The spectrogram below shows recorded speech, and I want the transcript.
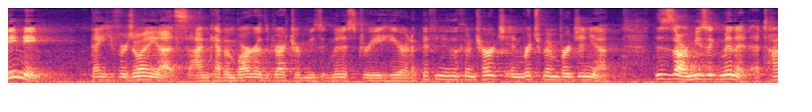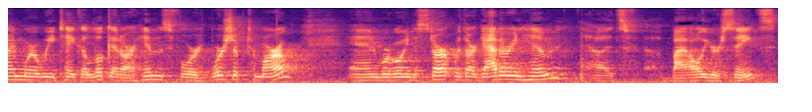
evening. Thank you for joining us. I'm Kevin Barger, the Director of Music Ministry here at Epiphany Lutheran Church in Richmond, Virginia. This is our Music Minute, a time where we take a look at our hymns for worship tomorrow. And we're going to start with our gathering hymn. Uh, it's by All Your Saints.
